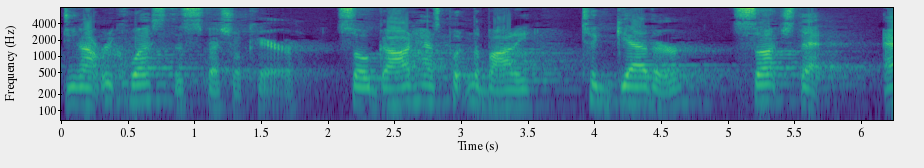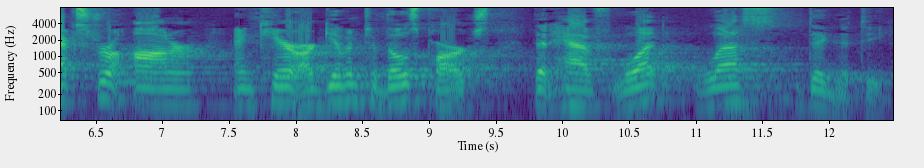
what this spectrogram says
do not request this special care. So God has put in the body together such that extra honor and care are given to those parts that have what? Less dignity.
